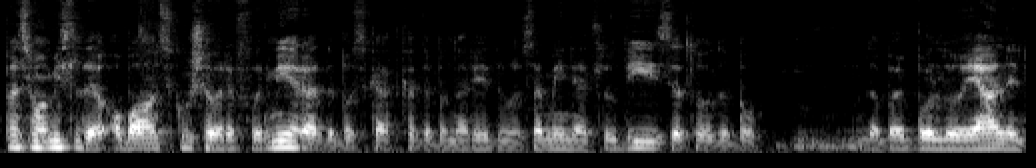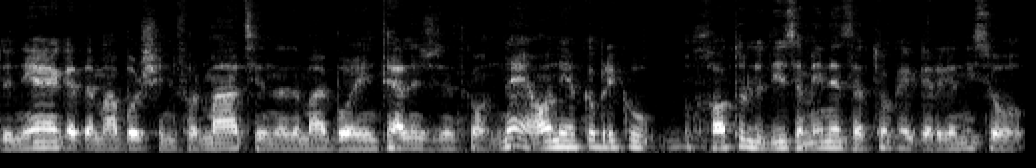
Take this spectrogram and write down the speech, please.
pa smo mislili, da bo on skušal reformirati, da bo skratka, da bo naredil zamenjati ljudi, zato da bo, da bo bolj lojalni do njega, da ima boljše informacije, da ima bolj inteligentne. Ne, on je, kako rekel, hotel ljudi zamenjati zato, ker ga niso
